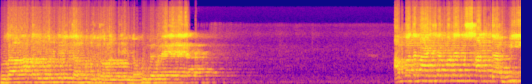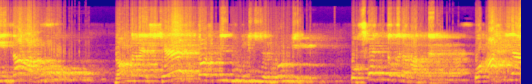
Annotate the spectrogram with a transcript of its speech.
পূজা না তার উপর তার লুঙ্গি তলন দিল খুলে হয়ে আমাদের আয়সা বলেন সাদ্দা মি দাওয়াহু রমজানের শেষ দশ দিন তিনি নিজের মুরগি ও শক্ত করে বাঁধতেন। ও আহিয়া,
